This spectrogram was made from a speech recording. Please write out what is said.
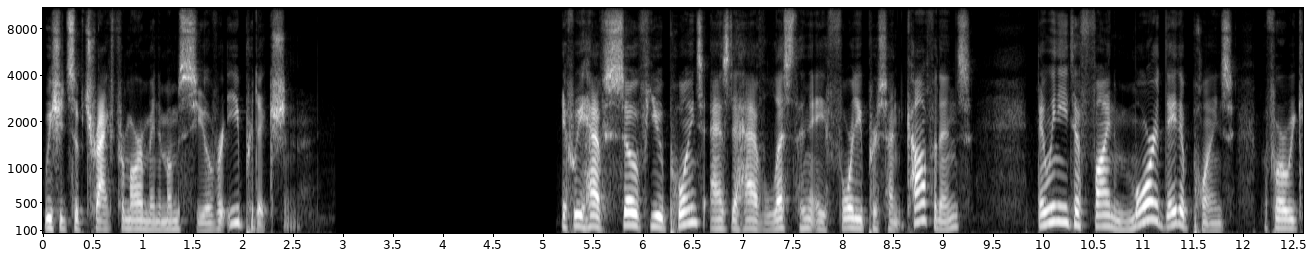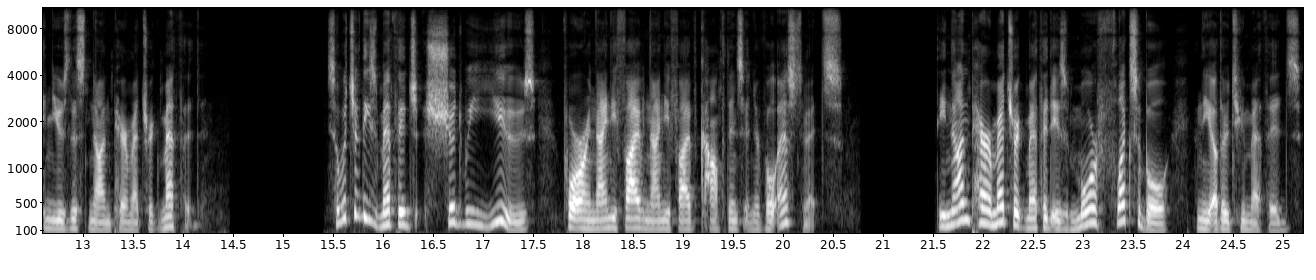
we should subtract from our minimum C over E prediction. If we have so few points as to have less than a 40% confidence, then we need to find more data points before we can use this non-parametric method. So which of these methods should we use for our 95-95 confidence interval estimates? The non-parametric method is more flexible than the other two methods,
